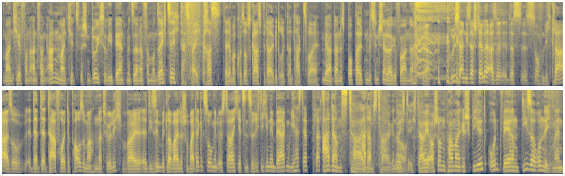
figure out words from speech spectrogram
manche von Anfang an, manche zwischendurch, so wie Bernd mit seiner 65. Das war echt krass. Der hat mal kurz aufs Gaspedal gedrückt an Tag zwei. Ja, dann ist Bob halt ein bisschen schneller gefahren. Ne? Ja. Grüße an dieser Stelle, also das ist hoffentlich klar. Also der, der darf heute Pause machen natürlich, weil äh, die sind mittlerweile schon weitergezogen in Österreich. Jetzt sind sie richtig in den Bergen. Wie heißt der Platz? Adamstal. Adamstal, genau. Richtig, da habe ich auch schon ein paar Mal gespielt und während dieser Runde, ich meine,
